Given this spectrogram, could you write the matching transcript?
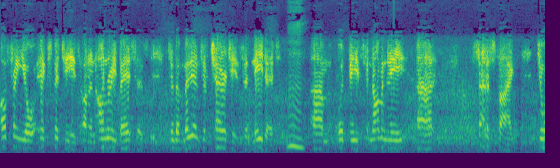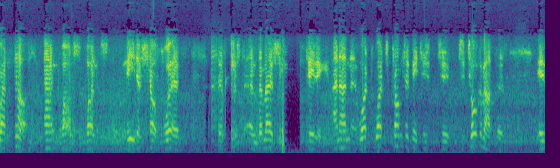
offering your expertise on an honorary basis to the millions of charities that need it um, would be phenomenally uh, satisfying to oneself and one's, one's need of self-worth and the most feeling. And um, what what's prompted me to, to, to talk about this is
